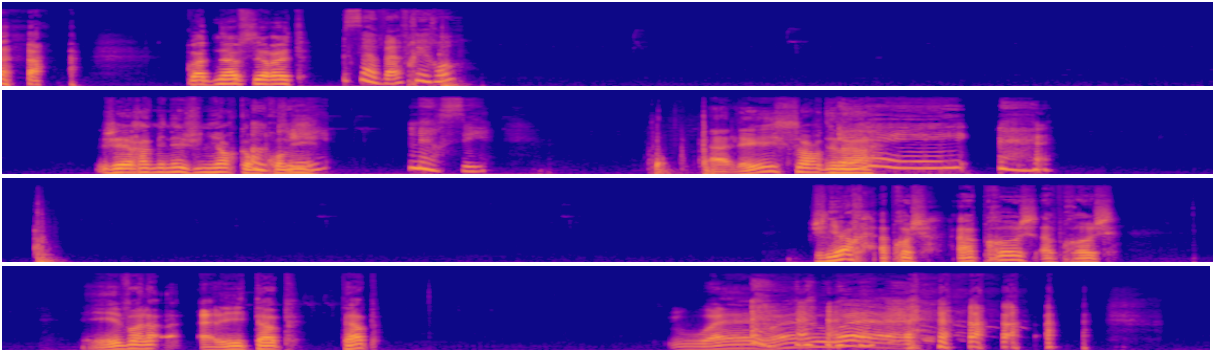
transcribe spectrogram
Quoi de neuf, Serrette Ça va, frérot J'ai ramené Junior comme promis. Merci. Allez, sors de là. Hey Junior, approche, approche, approche. Et voilà. Allez, tape, tape. Ouais, ouais, ouais.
